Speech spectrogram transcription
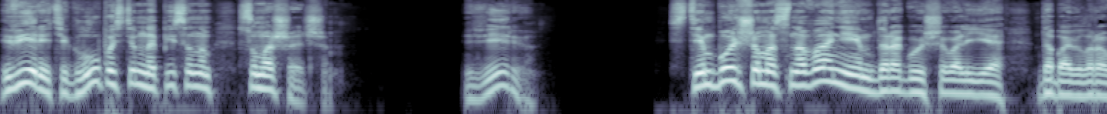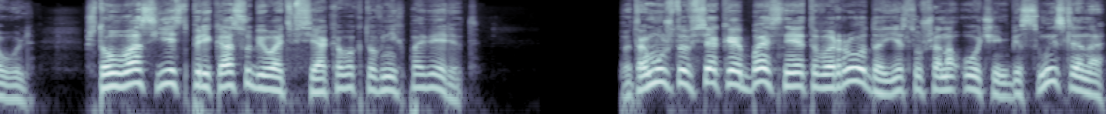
верите глупостям, написанным сумасшедшим? Верю. С тем большим основанием, дорогой шевалье, добавил Рауль, что у вас есть приказ убивать всякого, кто в них поверит. Потому что всякая басня этого рода, если уж она очень бессмысленна,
